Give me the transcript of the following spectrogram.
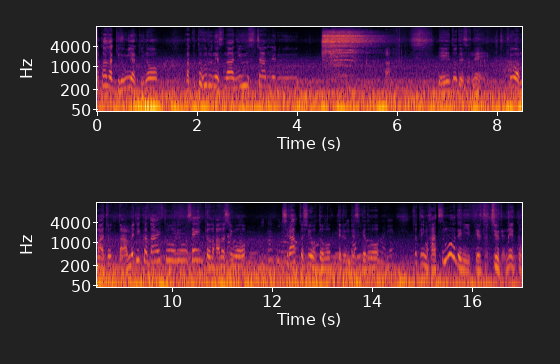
坂崎文明のファクトフルネスなニュースチャンネル。あえーとですね今日はまあちょっとアメリカ大統領選挙の話もちらっとしようと思ってるんですけどちょっと今初詣に行ってる途中でねこう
